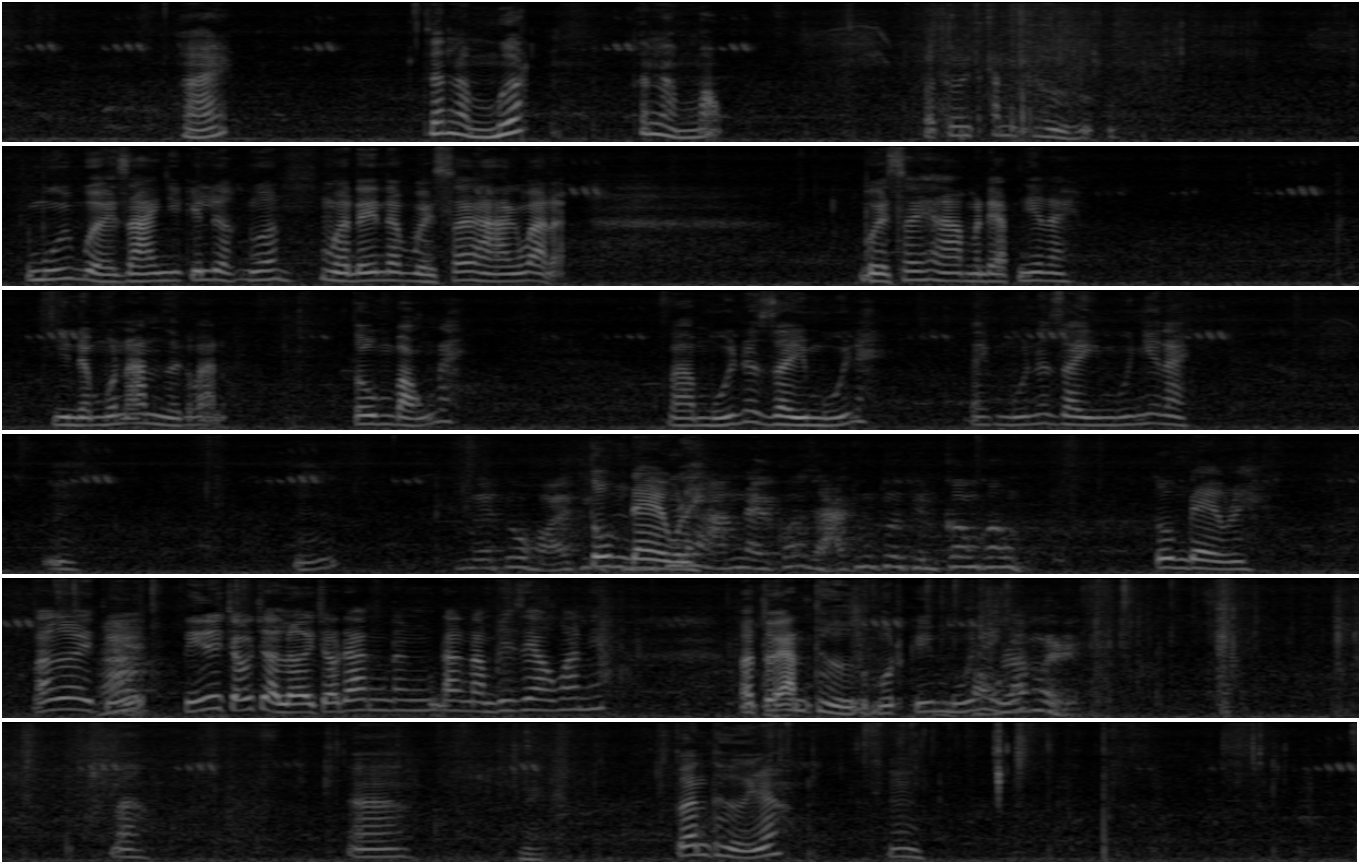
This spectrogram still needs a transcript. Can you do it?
Đấy. Rất là mướt, rất là mọng. Và tôi ăn thử cái múi bưởi dài như cái lược luôn. Mà đây là bưởi xoay hà các bạn ạ. Bưởi xoay hà mà đẹp như này. Nhìn là muốn ăn rồi các bạn ạ. Tôm bóng này. Và múi nó dày múi này. Đây múi nó dày múi như này. Ừ. Ừ. Tôi hỏi Tôm đều này. này có giá chúng tôi tiền công không? tôm đều này bác ơi tí, Hả? tí nữa cháu trả lời cháu đang đang đang làm video bác nhé và tôi ăn thử một cái múi này lắm rồi vâng à, Này. tôi ăn thử nhá ừ.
